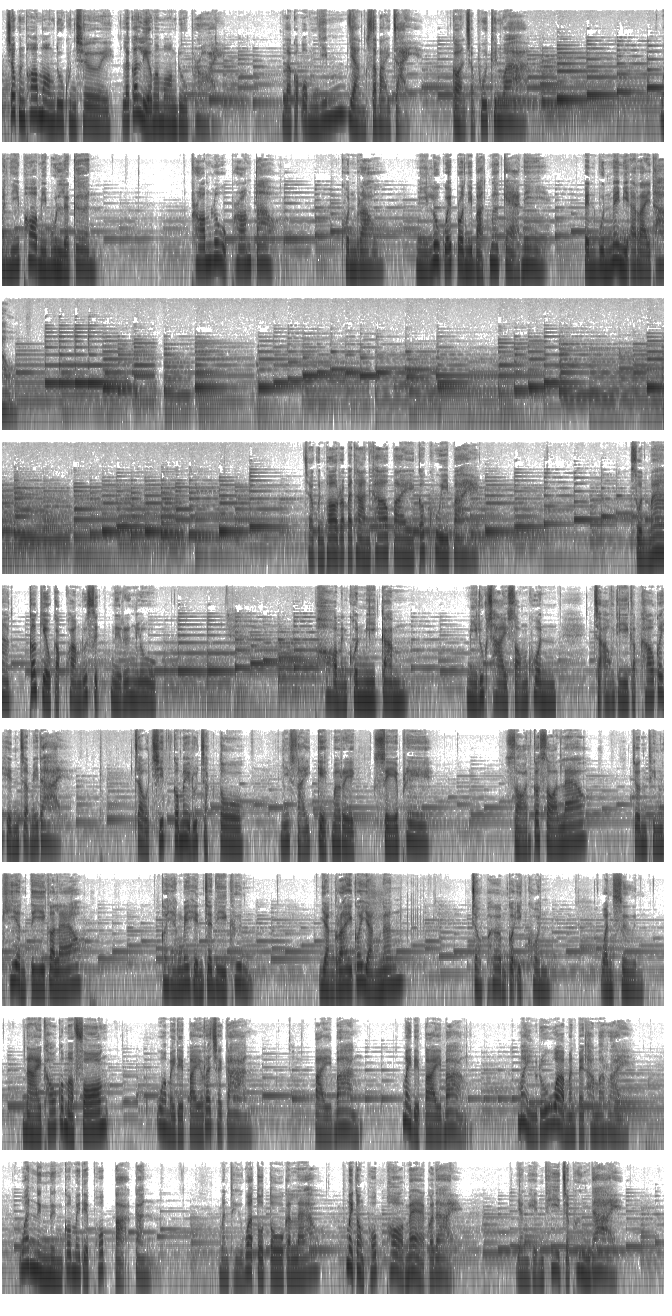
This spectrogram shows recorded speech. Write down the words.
เจ้าคุณพ่อมองดูคุณเชย แล้วก็เหลียวมามองดูพลอย แล้วก็อมยิ้มอย่างสบายใจ ก่อนจะพูดขึ้นว่า วันนี้พ่อมีบุญเหลือเกิน พร้อมลูกพร้อมเต้า คนเรามีลูกไว้ปรนิบัติเมื่อแก่นี่ เป็นบุญไม่มีอะไรเท่า เจ้าคุณพ่อรับประทานข้าวไปก็คุยไป ส่วนมากก็เกี่ยวกับความรู้สึกในเรื่องลูก พ่อมันคนมีกรรม มีลูกชายสองคน จะเอาดีกับเขาก็เห็นจะไม่ได้ เจ้าชิดก็ไม่รู้จักโต นิสัยเกกมะเรก เสเพร สอนก็สอนแล้ว จนถึงเคี่ยนตีก็แล้ว ก็ยังไม่เห็นจะดีขึ้น อย่างไรก็อย่างนั้น เจ้าเพิ่มก็อีกคน วันซืน นายเขาก็มาฟ้อง ว่าไม่ได้ไปราชการ ไปบ้าง ไม่ได้ไปบ้าง ไม่รู้ว่ามันไปทำอะไร วันหนึ่งหนึ่งก็ไม่ได้พบปะกัน มันถือว่าโตโตกันแล้ว ไม่ต้องพบพ่อแม่ก็ได้ ยังเห็นที่จะพึ่งได้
